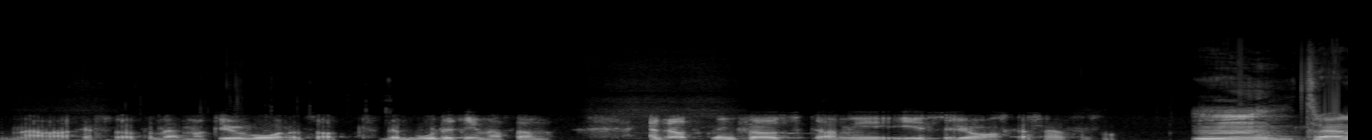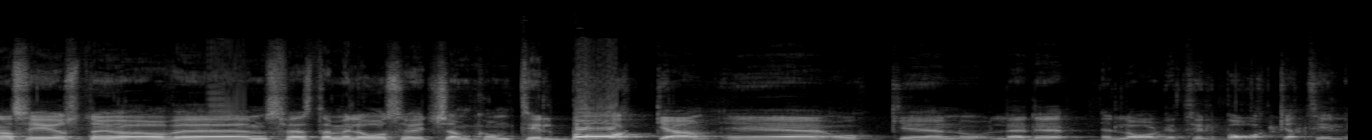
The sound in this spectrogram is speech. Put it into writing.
när, efter att ha lämnat Djurgården. Så att det borde finnas en, en öppning för Öskan i, i Syrianska känns det som. Mm, tränas just nu av eh, Svesta Milosevic som kom tillbaka eh, och eh, ledde laget tillbaka till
